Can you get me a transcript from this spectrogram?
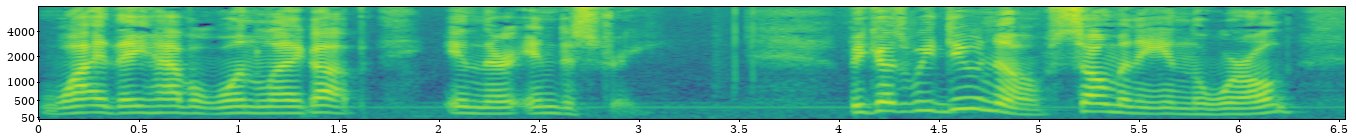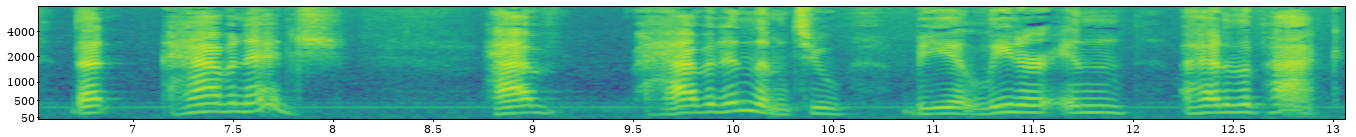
why they have a one leg up in their industry. Because we do know so many in the world that have an edge, have have it in them to be a leader in ahead of the pack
